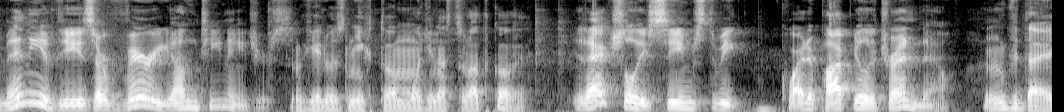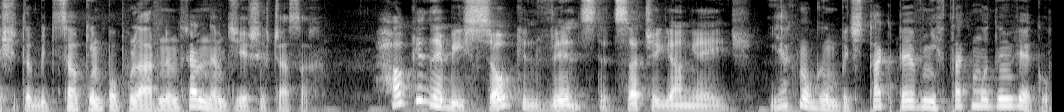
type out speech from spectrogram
Many of these are very young teenagers. Wielu z nich to młodzi nastolatkowie. It actually seems to be quite a popular trend now. Wydaje się to być całkiem popularnym trendem w dzisiejszych czasach. How can they be so convinced at such a young age? Jak mogą być tak pewni w tak młodym wieku?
